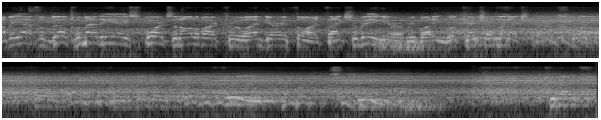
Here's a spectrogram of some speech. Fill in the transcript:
On behalf of Bill Clement, EA Sports, and all of our crew, I'm Gary Thorne. Thanks for being here, everybody. We'll catch you on the next one. Star for Vancouver, number 33, Henrik Sedin. Tonight's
